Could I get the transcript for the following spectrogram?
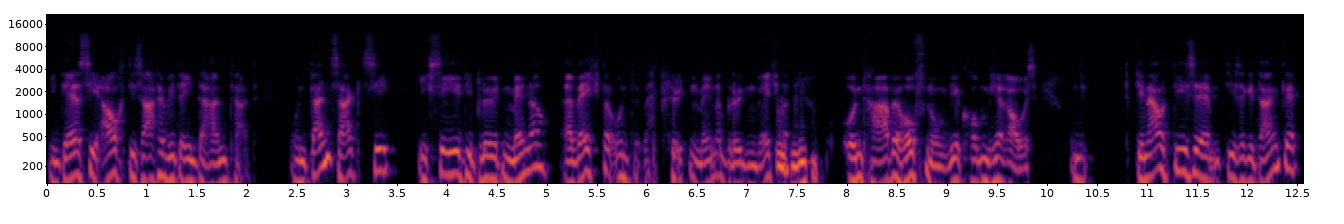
in der sie auch die Sache wieder in der Hand hat. Und dann sagt sie, ich sehe die blöden Männer, äh, Wächter und äh, blöden Männer, blöden Wächter mhm. Und habe Hoffnung, wir kommen hier raus. Und genau diese, dieser Gedanke,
